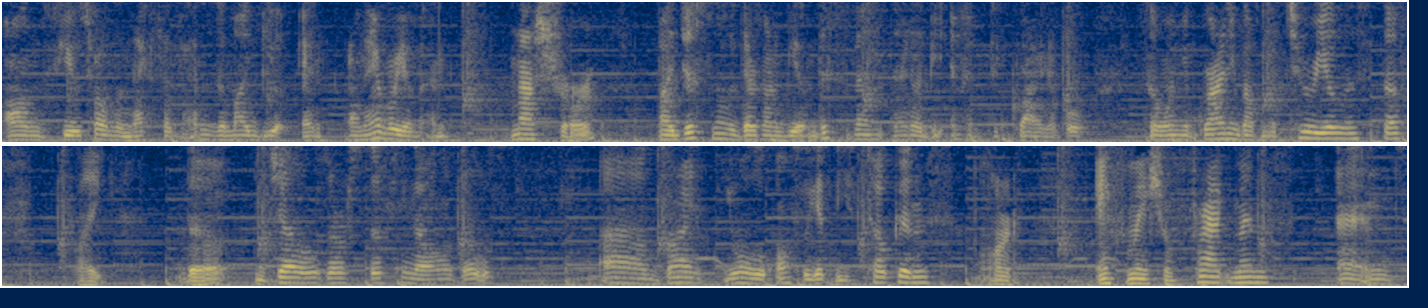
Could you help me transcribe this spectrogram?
on the future on the next event. They might be in, on every event. I'm not sure. But I just know they're gonna be on this event they're gonna be infinitely grindable. So when you're grinding about materials and stuff, like the gels or stuff, you know, those uh, grind you'll also get these tokens or information fragments and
